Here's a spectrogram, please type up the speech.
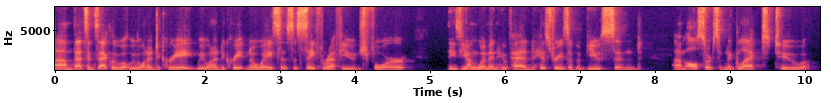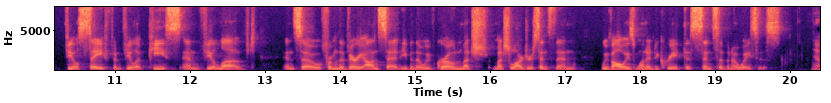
Um, that's exactly what we wanted to create. We wanted to create an oasis, a safe refuge for these young women who've had histories of abuse and um, all sorts of neglect to feel safe and feel at peace and feel loved. And so from the very onset, even though we've grown much much larger since then, we've always wanted to create this sense of an oasis. Yeah.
